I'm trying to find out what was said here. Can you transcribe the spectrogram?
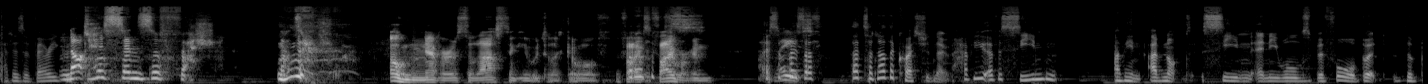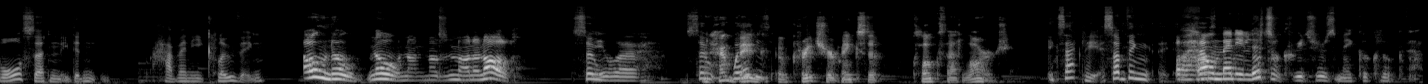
That is a very good. Not his sense of fashion. That's for sure. Oh, never. It's the last thing he would let go of. If But I, I if I were him, I suppose that's that's another question though. Have you ever seen? I mean, I've not seen any wolves before, but the boar certainly didn't have any clothing. Oh no, no, not not not at all. So They So, were so and how big does- a creature makes a cloak that large? exactly something? or uh, how else- many little creatures make a cloak that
